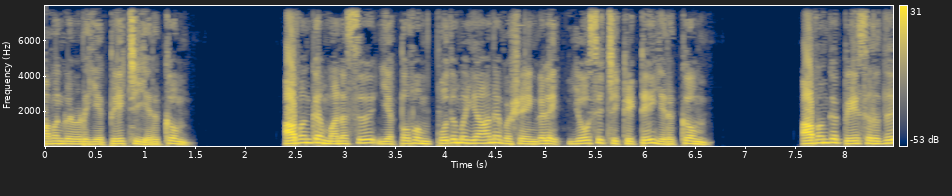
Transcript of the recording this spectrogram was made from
அவங்களுடைய பேச்சு இருக்கும். அவங்க மனசு எப்பவும் புதுமையான விஷயங்களை யோசிச்சுக்கிட்டே இருக்கும். அவங்க பேசுறது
